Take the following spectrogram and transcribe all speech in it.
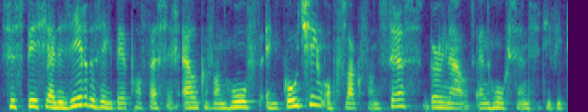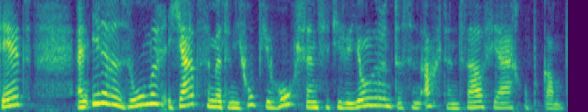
Ze specialiseerde zich bij professor Elke van Hoof in coaching op vlak van stress, burn-out en hoogsensitiviteit. En iedere zomer gaat ze met een groepje hoogsensitieve jongeren tussen 8 en 12 jaar op kamp.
